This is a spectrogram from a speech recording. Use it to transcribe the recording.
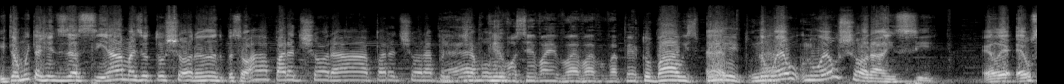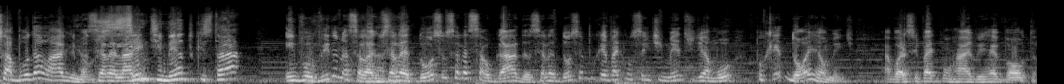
Então muita gente diz assim: ah, mas eu tô chorando. Pessoal, ah, para de chorar, para de chorar pelo que É, já porque morreu. você vai, vai, vai, vai perturbar o É, espírito. não, né? é o, não é o chorar em si, é, é o sabor da lágrima. É o se ela é lágrima sentimento que está envolvida nessa lágrima, se ela é doce ou se ela é salgada. Se ela é doce é porque vai com sentimentos de amor, porque dói realmente. Agora, se vai com raiva e revolta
